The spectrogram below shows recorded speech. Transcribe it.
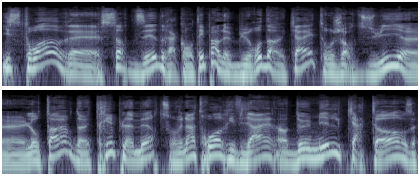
Histoire euh, sordide racontée par le bureau d'enquête aujourd'hui. L'auteur d'un triple meurtre survenu à Trois-Rivières en 2014,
